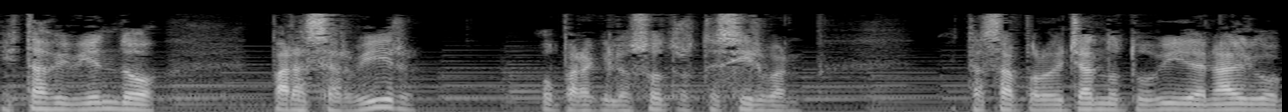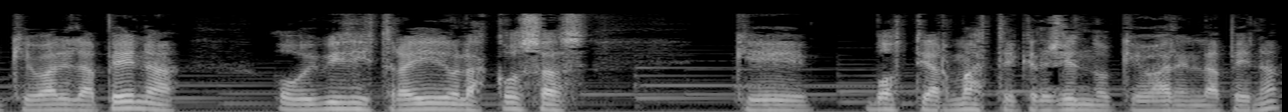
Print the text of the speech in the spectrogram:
¿Estás viviendo para servir o para que los otros te sirvan? ¿Estás aprovechando tu vida en algo que vale la pena o vivís distraído en las cosas que vos te armaste creyendo que valen la pena?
